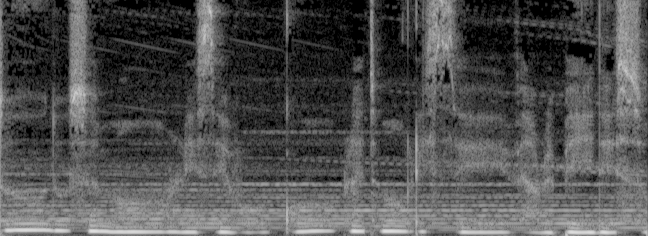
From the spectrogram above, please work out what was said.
Tout doucement, laissez-vous complètement glisser vers le pays des songes.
